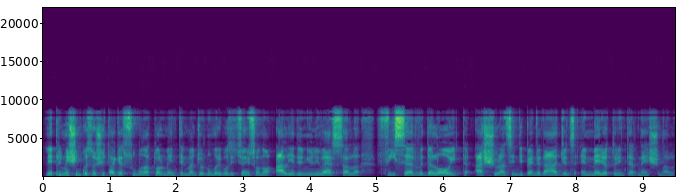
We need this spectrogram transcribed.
Le prime 5 società che assumono attualmente il maggior numero di posizioni sono Allied Universal, Fiserv, Deloitte, Assurance Independent Agents e Marriott International.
